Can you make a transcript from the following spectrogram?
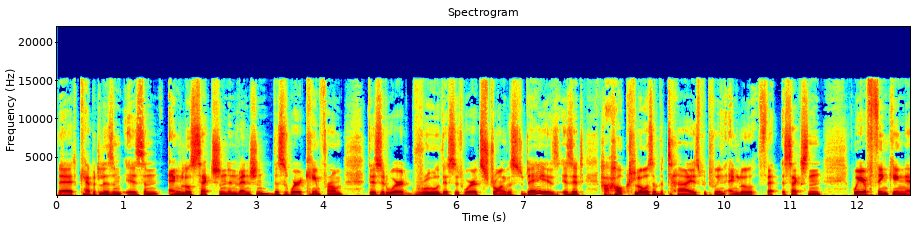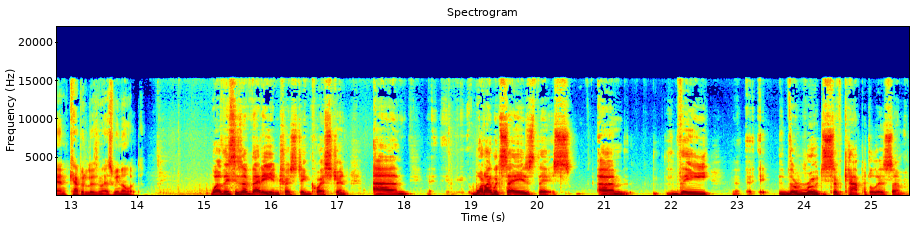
that capitalism is an Anglo-Saxon invention? This is where it came from. This is where it grew. This is where it's strongest today. Is is it? How, how close are the ties between Anglo-Saxon way of thinking and capitalism as we know it? Well, this is a very interesting question. Um, what I would say is this: um, the the roots of capitalism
